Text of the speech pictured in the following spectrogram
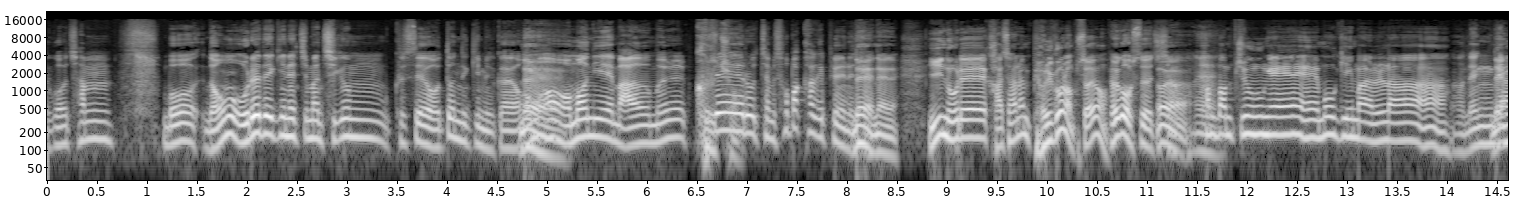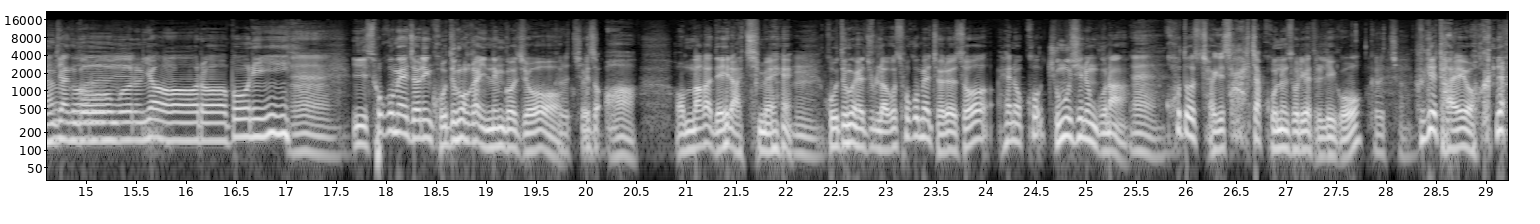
이거 참 뭐 너무 오래되긴 했지만 지금 글쎄요 어떤 느낌일까요? 네. 어머, 니의 마음을 그렇죠. 그대로 참 소박하게 표현했죠. 네 네. 이 노래 가사는 별건 없어요. 별거 없어요, 진짜. 네. 예. 한밤중에 목이 말라 어, 냉장고 냉장고를 문을 열어보니 예. 이 소금에 절인 고등어가 있는 거죠. 그렇죠. 래서 아 엄마가 내일 아침에 음. 고등어 해주려고 소금에 절여서 해놓고 주무시는구나. 예. 코도 자기 살짝 고는 소리가 들리고 그렇죠. 그게 다예요. 그냥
